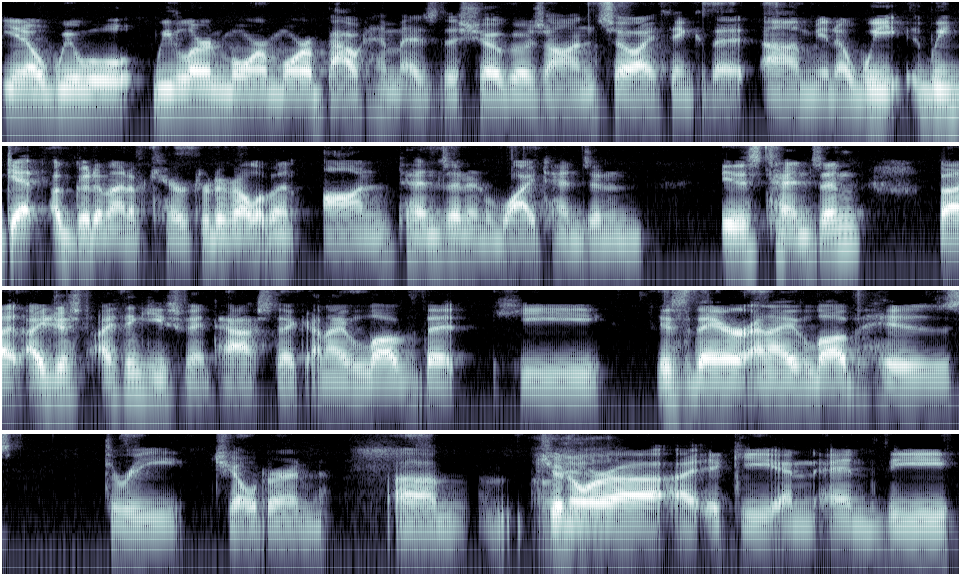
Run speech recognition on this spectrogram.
you know we will we learn more and more about him as the show goes on. So I think that um, you know we we get a good amount of character development on Tenzin and why Tenzin is Tenzin. But I just I think he's fantastic, and I love that he is there, and I love his three children, um, Jinora, uh, Ikki, and and the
